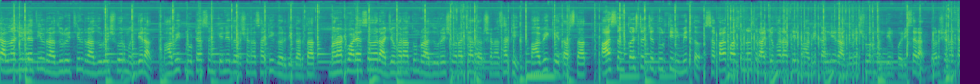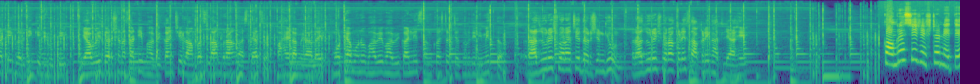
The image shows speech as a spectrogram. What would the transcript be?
जालना जिल्ह्यातील राजूर येथील राजुरेश्वर मंदिरात भाविक मोठ्या संख्येने दर्शनासाठी गर्दी करतात. मराठवाड्यासह राज्यभरातून राजुरेश्वराच्या दर्शनासाठी भाविक येत असतात. आज संकष्ट चतुर्थी निमित्त सकाळपासूनच राज्यभरातील भाविकांनी राजुरेश्वर मंदिर परिसरात दर्शनासाठी गर्दी केली होती. यावेळी दर्शनासाठी भाविकांची लांबच लांब रांग असल्याचं पाहायला मिळालंय. मोठ्या मनोभावे भाविकांनी संकष्ट चतुर्थी निमित्त राजुरेश्वराचे दर्शन घेऊन राजुरेश्वराकडे साकडे घातले आहे. काँग्रेसचे ज्येष्ठ नेते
